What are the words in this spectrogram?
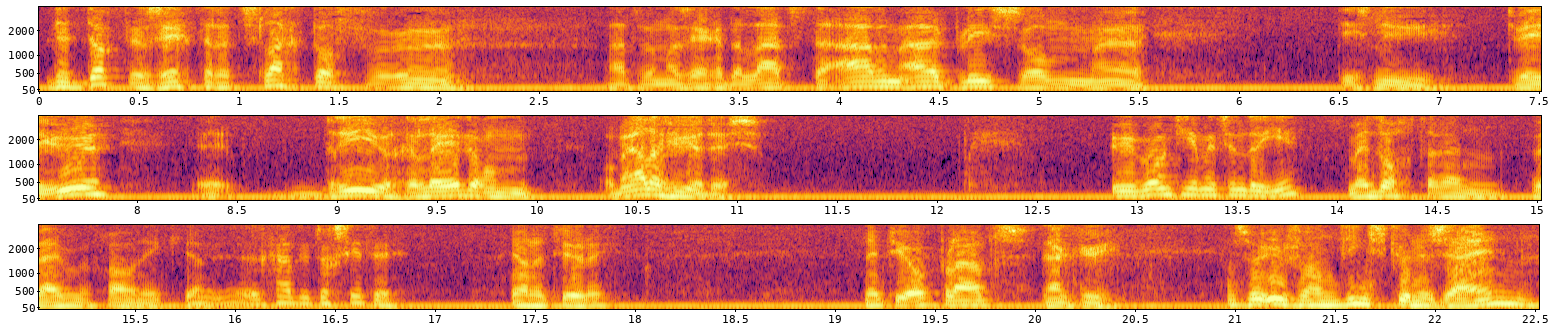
De dokter zegt dat het slachtoffer, uh, laten we maar zeggen, de laatste adem uitblies om, uh, het is nu twee uur, uh, drie uur geleden om, om elf uur dus. U woont hier met z'n drieën? Mijn dochter en wij, mevrouw en ik, ja. gaat u toch zitten? Ja, natuurlijk. Neemt u ook plaats? Dank u. Als we u van dienst kunnen zijn...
